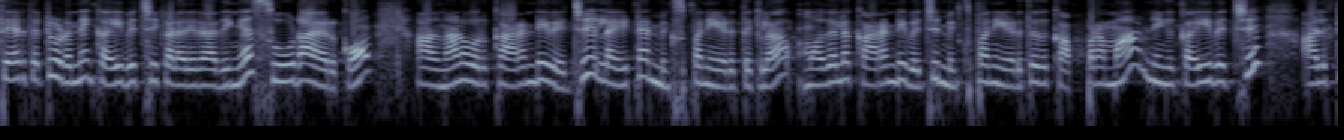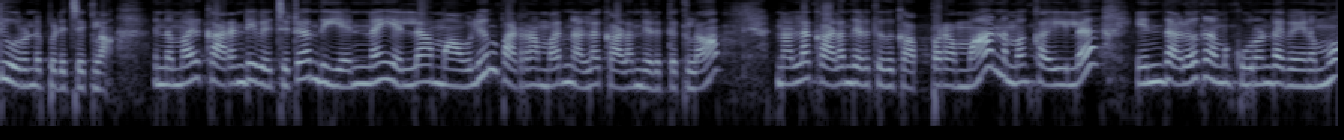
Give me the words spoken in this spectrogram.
சேர்த்துட்டு உடனே கை வச்சு கிளறிடாதீங்க. சூடாக இருக்கும். அதனால் ஒரு கரண்டி வச்சு லைட்டாக மிக்ஸ் பண்ணி எடுத்துக்கலாம். முதல்ல கரண்டி வச்சு மிக்ஸ் பண்ணி எடுத்ததுக்கு அப்புறமா நீங்கள் கை வச்சு அழுத்தி உருண்டை பிடிச்சிக்கலாம். இந்த மாதிரி கரண்டி வச்சுட்டு அந்த எண்ணெய் எல்லா மாவுலையும் படுற மாதிரி நல்லா கலந்து எடுத்துக்கலாம். நல்லா கலந்து எடுத்ததுக்கு அப்புறமா நம்ம கையில் எந்த அளவுக்கு நமக்கு உருண்டை வேணுமோ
